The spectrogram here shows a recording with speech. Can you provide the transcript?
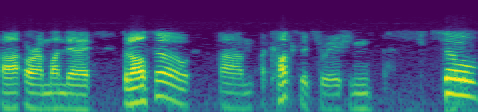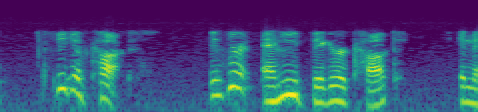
uh, or on Monday, but also um, a cuck situation. So, speaking of cucks, is there any bigger cuck in the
